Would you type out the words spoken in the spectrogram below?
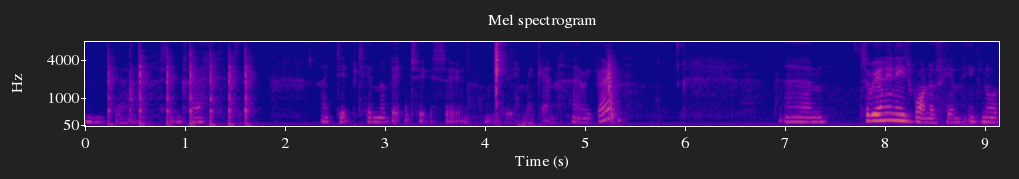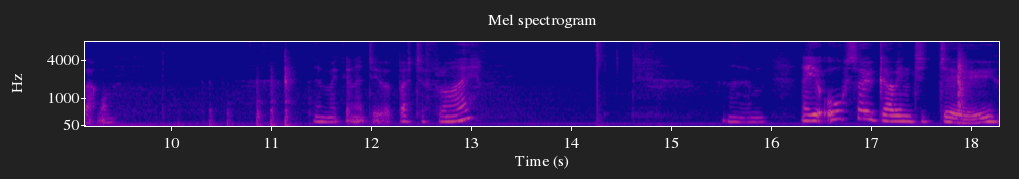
There we go. I think I, I dipped him a bit too soon. I'll do him again. There we go. Um, so we only need one of him, ignore that one. Then we're going to do a butterfly. Um, now you're also going to do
